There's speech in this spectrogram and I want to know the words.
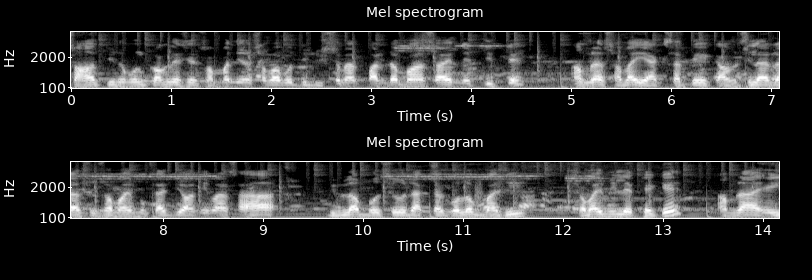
শহর তৃণমূল কংগ্রেসের সম্মানীয় সভাপতি বিশ্বনাথ পাণ্ডব মহাশয়ের নেতৃত্বে আমরা সবাই একসাথে কাউন্সিলররা সুসময় মুখার্জি অনিমা সাহা বিপ্লব বসু ডাক্তার গোলক মাঝি সবাই মিলে থেকে আমরা এই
